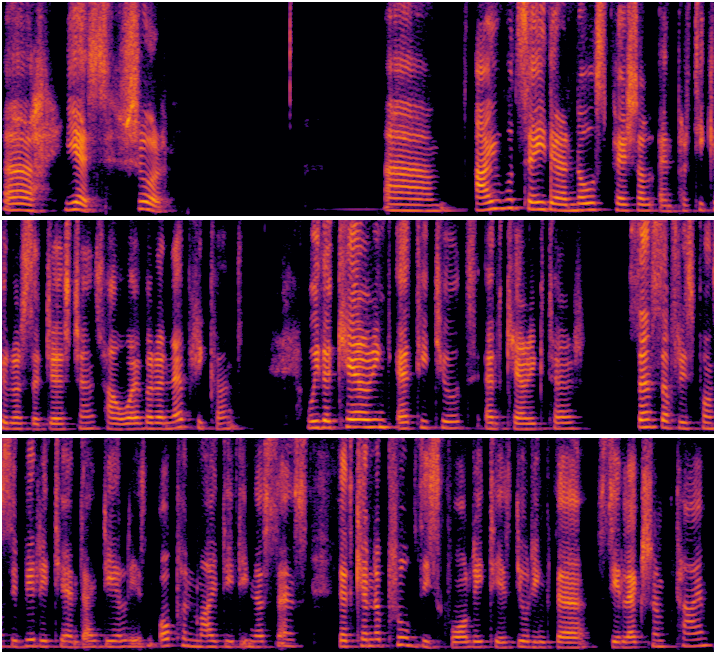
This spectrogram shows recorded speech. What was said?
Uh, yes, sure. Um, I would say there are no special and particular suggestions. However, an applicant with a caring attitude and character, sense of responsibility and idealism, open-minded in a sense that can approve these qualities during the selection time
